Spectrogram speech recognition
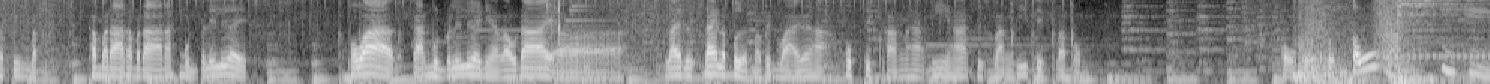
สปินแบบธรรมดาธรรมดานะหมุนไปเรื่อยๆ เพราะว่าการหมุนไปเรื่อยๆเนี่ยเราได้อ่าได้ได้ระเบิดมาเป็นวายด้วยฮะครบ 10 ครั้งนะฮะนี่ฮะคือครั้งที่ 10 ครับผม โอเคเปิดตู้มอื้อหือ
